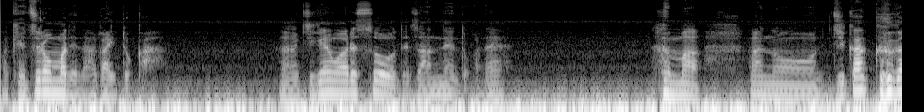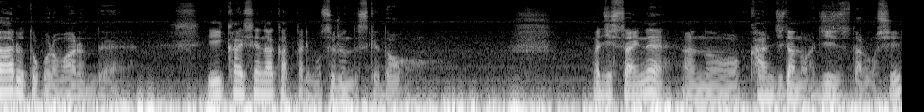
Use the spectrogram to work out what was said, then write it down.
まあ、結論まで長いとか、うん、機嫌悪そうで残念とかね。まああの自覚があるところもあるんで言い返せなかったりもするんですけど、まあ、実際ねあの感じたのは事実だろうし。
